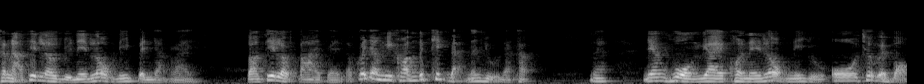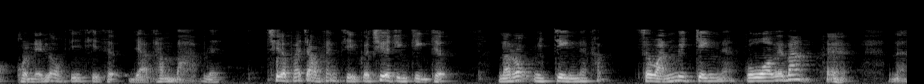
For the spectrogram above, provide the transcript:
ขณะที่เราอยู่ในโลกนี้เป็นอย่างไร ตอนที่เราตายไป เราก็ยังมีความนึกคิดแบบนั้นอยู่นะครับนะยังห่วงใยคนในโลกนี้อยู่โอ้ช่วยไปบอกคนในโลกที่ทีเถอะอย่าทำบาปเลย เชื่อพระเจ้าทั้งทีก็เชื่อจริง ๆ เถอะ นรกมีจริงนะครับ สวรรค์มีจริงนะกลัวไว้บ้างนะ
